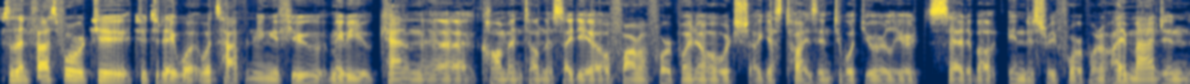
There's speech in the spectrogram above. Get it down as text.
so then, fast forward to to today. What what's happening? If you maybe you can uh, comment on this idea of Pharma 4.0, which I guess ties into what you earlier said about Industry 4.0. I imagine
